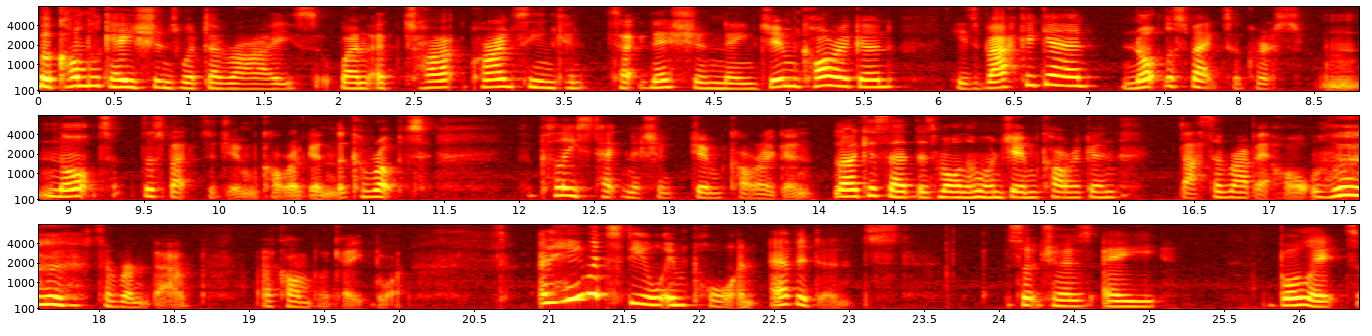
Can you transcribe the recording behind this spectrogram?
But complications would arise when a t- crime scene con- technician named Jim Corrigan, he's back again, not the Spectre Chris, not the Spectre Jim Corrigan, the corrupt police technician Jim Corrigan. Like I said, there's more than one Jim Corrigan. That's a rabbit hole to run down, a complicated one. And he would steal important evidence, such as a bullet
